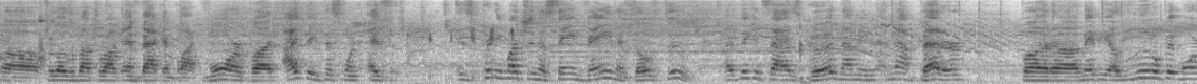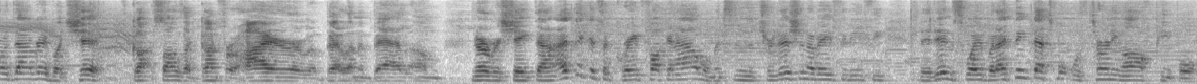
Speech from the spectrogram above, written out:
uh, For Those About to Rock and Back in Black more, but I think this one is, is pretty much in the same vein as those two. I think it's as good, I mean, not better, but uh, maybe a little bit more of a downgrade. But shit, gun, songs like "Gun for Hire," or "Bedlam and Bad," um, "Nervous Shakedown." I think it's a great fucking album. It's in the tradition of ACDC. They didn't sway, but I think that's what was turning off people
